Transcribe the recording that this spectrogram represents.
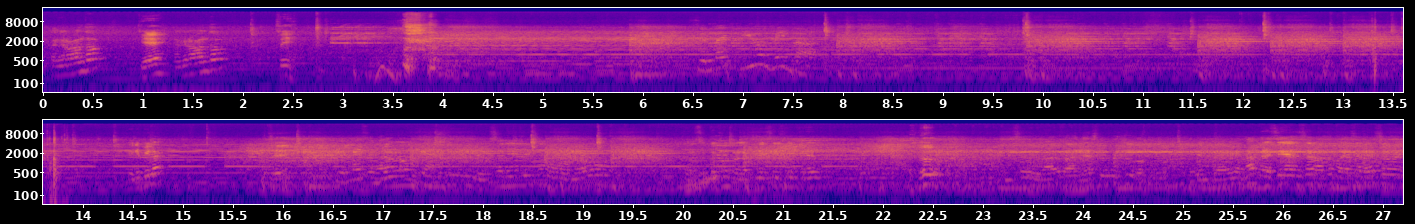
¿Están grabando? ¿Qué? ¿Están grabando? Sí. Select your member. ¿Tiene pila? Sí. Ah, de como nuevo. No se puede controlar la PlayStation 3. Un celular. ¿Está en ese? Bien verga. Ah, pero sí, hace rato podía hacer eso, güey.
